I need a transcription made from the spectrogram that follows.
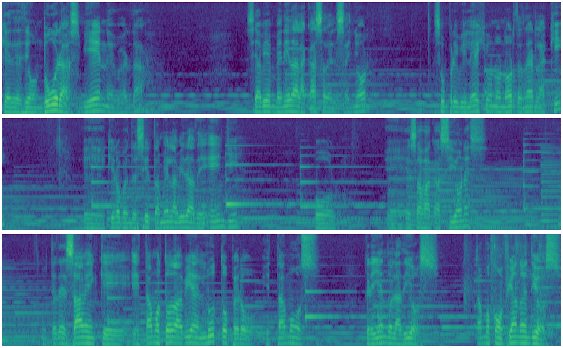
que desde Honduras viene, ¿verdad? Sea bienvenida a la casa del Señor. Es un privilegio, un honor tenerla aquí. Eh, quiero bendecir también la vida de Angie por eh, esas vacaciones. Ustedes saben que estamos todavía en luto, pero estamos creyéndole a Dios. Estamos confiando en Dios.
